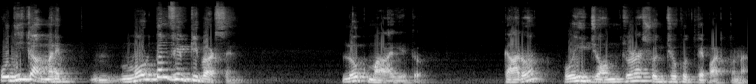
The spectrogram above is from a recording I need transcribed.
অধিকাং মানে মোর দেন ফিফটি পার্সেন্ট লোক মারা যেত। কারণ ওই যন্ত্রণা সহ্য করতে পারতো না।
